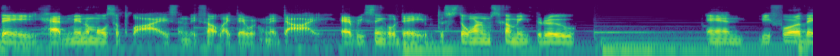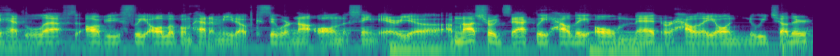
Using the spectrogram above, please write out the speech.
They had minimal supplies and they felt like they were going to die every single day with the storms coming through. And before they had left, obviously all of them had a meetup because they were not all in the same area. I'm not sure exactly how they all met or how they all knew each other.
